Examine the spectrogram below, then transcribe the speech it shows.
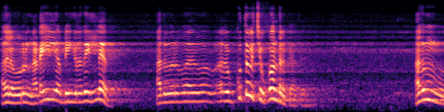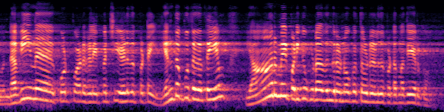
அதில் ஒரு நடை அப்படிங்கிறது இல்லை அது. அது ஒரு ஒரு குத்த வச்சு உட்காந்துருக்கு அது. அதுவும் நவீன கோட்பாடுகளை பற்றி எழுதப்பட்ட எந்த புத்தகத்தையும் யாருமே படிக்கக்கூடாதுங்கிற நோக்கத்தோடு எழுதப்பட்ட மாதிரியே இருக்கும்.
